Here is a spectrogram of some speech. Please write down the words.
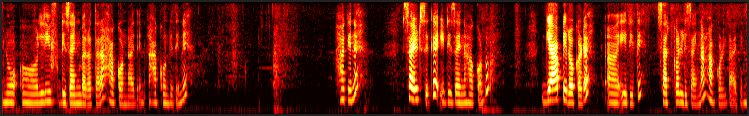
ಇನ್ನು ಲೀಫ್ ಡಿಸೈನ್ ಬರೋ ಥರ ಹಾಕೊಂಡಿದ್ದೀನಿ ಹಾಕ್ಕೊಂಡಿದ್ದೀನಿ ಹಾಗೆಯೇ ಸೈಡ್ಸಿಗೆ ಈ ಡಿಸೈನ್ ಹಾಕ್ಕೊಂಡು ಗ್ಯಾಪ್ ಇರೋ ಕಡೆ ಈ ರೀತಿ ಸರ್ಕಲ್ ಡಿಸೈನ್ನ ಹಾಕ್ಕೊಳ್ತಾ ಇದ್ದೀನಿ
